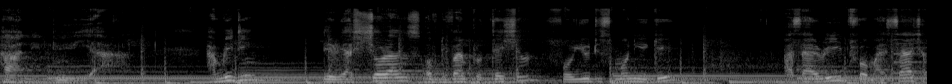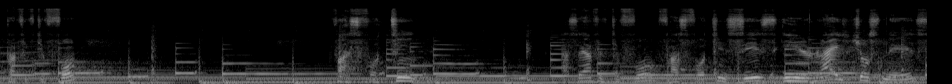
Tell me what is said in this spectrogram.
Hallelujah. I'm reading the reassurance of divine protection for you this morning again as I read from Isaiah chapter 54, verse 14. Isaiah 54, verse 14 says, In righteousness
